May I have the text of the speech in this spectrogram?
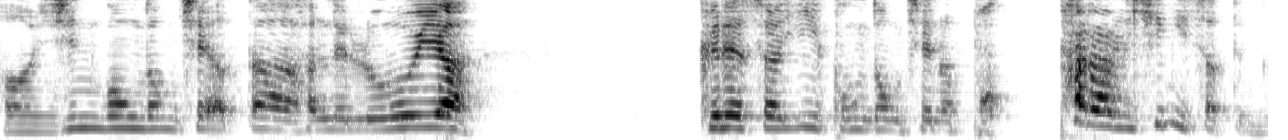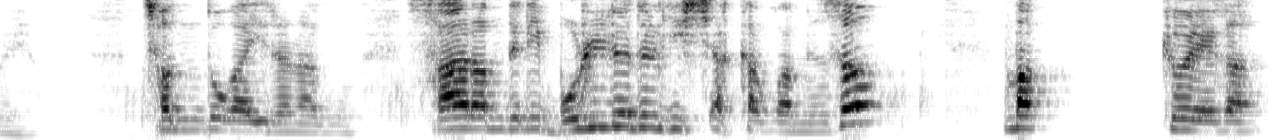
헌신 공동체였다. 할렐루야. 그래서 이 공동체는 폭발하는 힘이 있었던 거예요. 전도가 일어나고 사람들이 몰려들기 시작하고 하면서 막 교회가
